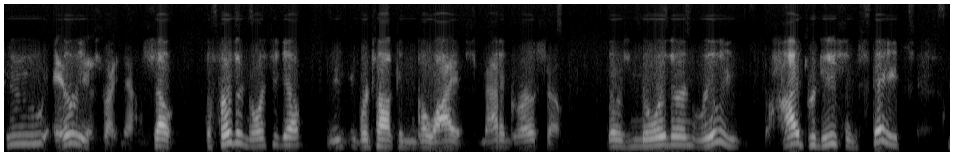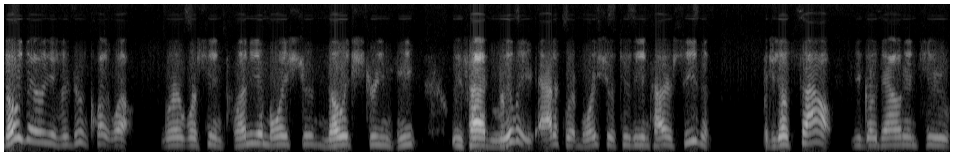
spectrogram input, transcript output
two areas right now. So, the further north you go, we're talking Goiás, Mato Grosso, those northern, really high producing states. Those areas are doing quite well. We're, we're seeing plenty of moisture, no extreme heat. We've had really adequate moisture through the entire season. But you go south, you go down into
